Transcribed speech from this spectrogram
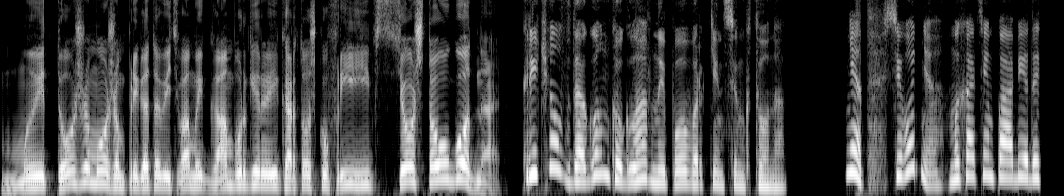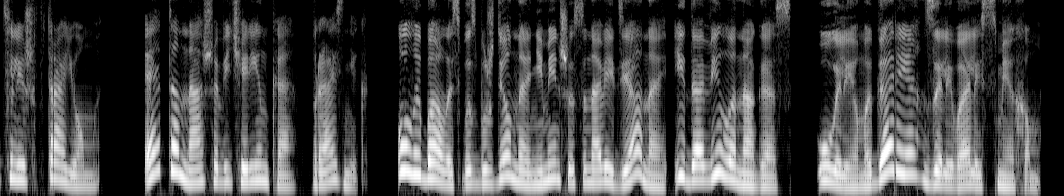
«Мы тоже можем приготовить вам и гамбургеры, и картошку фри, и все что угодно!» — кричал вдогонку главный повар Кенсингтона. «Нет, сегодня мы хотим пообедать лишь втроем. Это наша вечеринка, праздник». Улыбалась возбужденная не меньше сыновей Диана и давила на газ. Уильям и Гарри заливались смехом.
